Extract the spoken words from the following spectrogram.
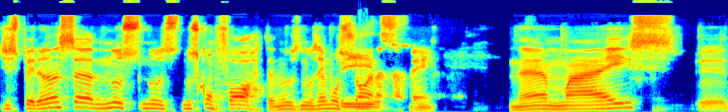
de esperança nos, nos, nos conforta, nos, nos emociona isso. também. Né? Mas eh,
